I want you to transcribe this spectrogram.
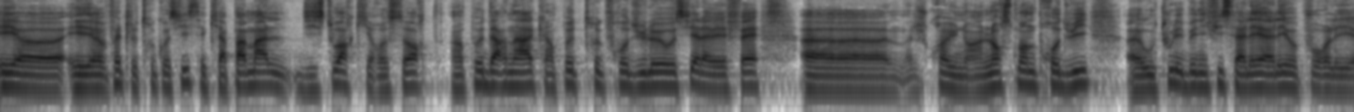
Et, euh, et en fait, le truc aussi, c'est qu'il y a pas mal d'histoires qui ressortent, un peu d'arnaque, un peu de trucs frauduleux aussi. Elle avait fait, je crois, une- un lancement de produit où tous les bénéfices allaient aller pour les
